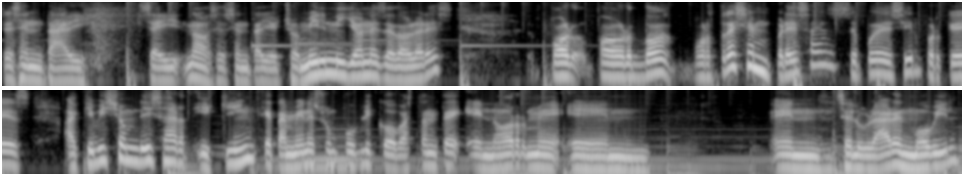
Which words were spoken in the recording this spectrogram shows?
66, no, 68 mil millones de dólares por, por, por tres empresas, se puede decir, porque es Activision Blizzard y King, que también es un público bastante enorme en, en celular, en móvil.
